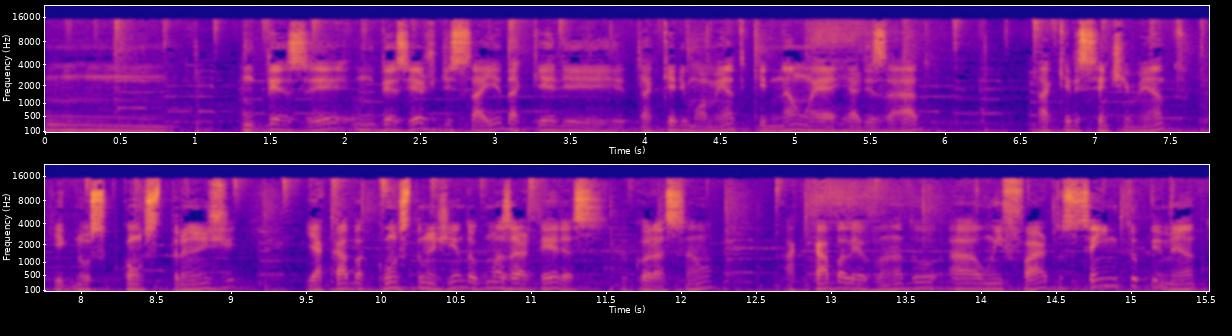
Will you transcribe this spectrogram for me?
um, um, desejo, um desejo de sair daquele, daquele momento que não é realizado, daquele sentimento que nos constrange e acaba constrangindo algumas artérias do coração, acaba levando a um infarto sem entupimento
